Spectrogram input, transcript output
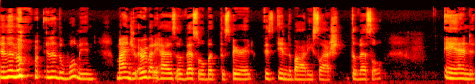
and then the and then the woman, mind you, everybody has a vessel, but the spirit is in the body slash the vessel. And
